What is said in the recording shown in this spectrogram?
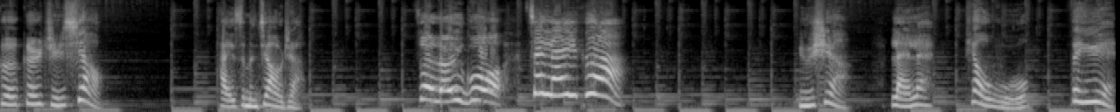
咯咯直笑。孩子们叫着：“再来一个，再来一个！”于是啊，来来跳舞、飞跃、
